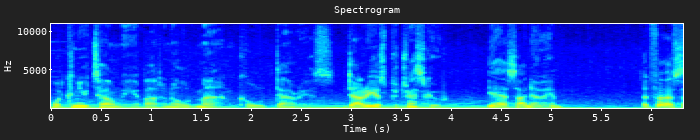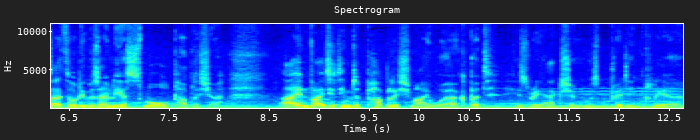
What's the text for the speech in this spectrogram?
What can you tell me about an old man called Darius? Darius Petrescu? Yes, I know him. At first, I thought he was only a small publisher. I invited him to publish my work, but his reaction was pretty clear.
